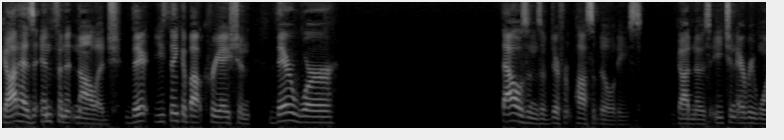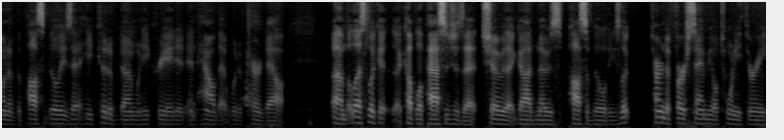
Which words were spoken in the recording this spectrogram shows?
God has infinite knowledge. There, you think about creation, there were thousands of different possibilities. God knows each and every one of the possibilities that He could have done when He created and how that would have turned out. Um, but let's look at a couple of passages that show that God knows possibilities. Look, turn to 1 Samuel 23.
